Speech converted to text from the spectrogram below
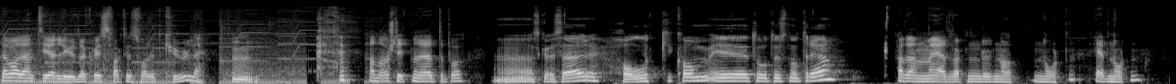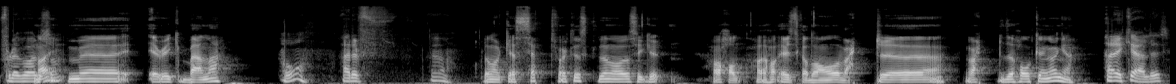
Det var den tida Ludacris faktisk var litt kul, det. Han har jo slitt med det etterpå. Uh, skal vi se her Holk kom i 2003. Ja, den med Edvard Norton? Ed Norton? Var Nei, liksom med Eric Bana. Å, er det. Ja. Den har ikke jeg sett, faktisk. Den har sikkert Har han, har, jeg visste ikke at han hadde vært, uh, vært The Hulk engang, jeg. Nei, ikke jeg heller.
